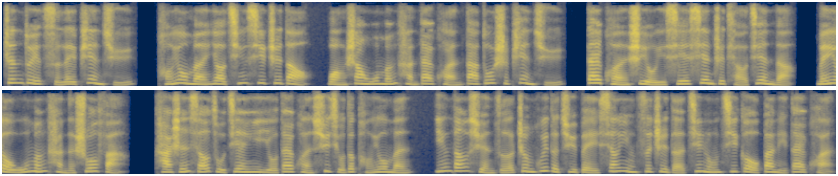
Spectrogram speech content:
针对此类骗局，朋友们要清晰知道，网上无门槛贷款大多是骗局，贷款是有一些限制条件的，没有无门槛的说法。卡神小组建议，有贷款需求的朋友们，应当选择正规的、具备相应资质的金融机构办理贷款，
